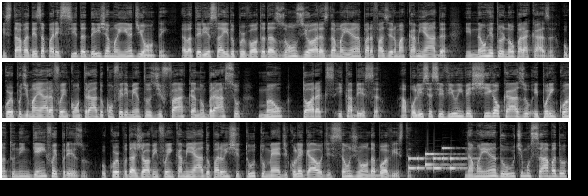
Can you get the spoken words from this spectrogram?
estava desaparecida desde a manhã de ontem. Ela teria saído por volta das 11 horas da manhã para fazer uma caminhada e não retornou para casa. O corpo de Maiara foi encontrado com ferimentos de faca no braço, mão, tórax e cabeça. A Polícia Civil investiga o caso e, por enquanto, ninguém foi preso. O corpo da jovem foi encaminhado para o Instituto Médico Legal de São João da Boa Vista. Na manhã do último sábado,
